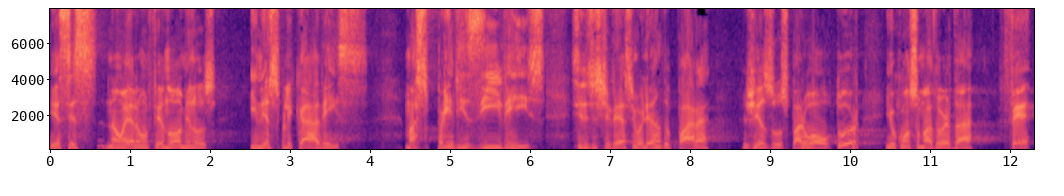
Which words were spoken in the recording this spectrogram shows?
esses não eram fenômenos inexplicáveis, mas previsíveis, se eles estivessem olhando para Jesus, para o Autor e o Consumador da fé.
